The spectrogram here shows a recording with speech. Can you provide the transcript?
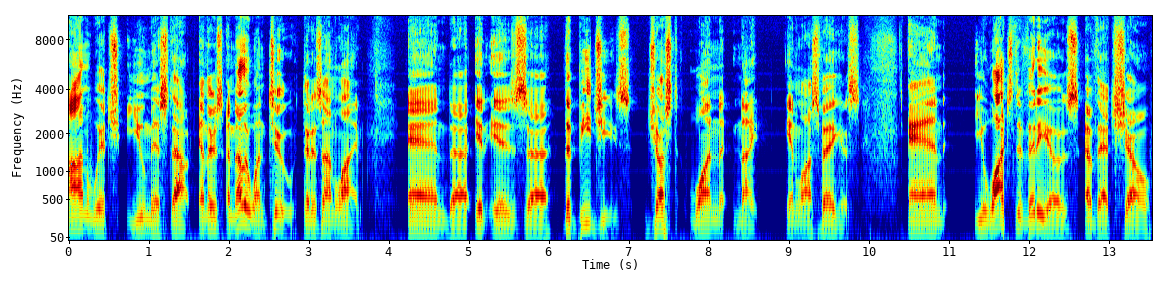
on which you missed out? And there's another one too that is online, and uh, it is uh, the Bee Gees. Just one night in Las Vegas, and you watch the videos of that show,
